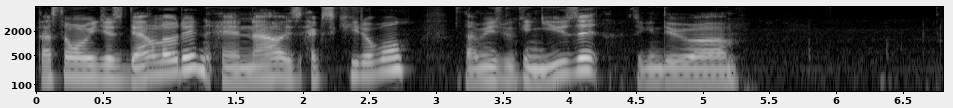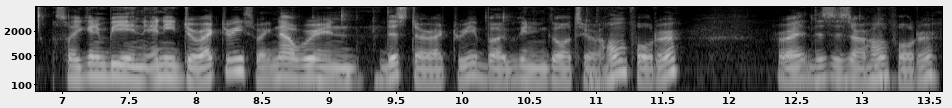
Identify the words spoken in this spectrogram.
That's the one we just downloaded and now it's executable. That means we can use it. So you can do, um, so you can be in any directories. Right now we're in this directory, but we can go to our home folder, right? This is our home folder.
